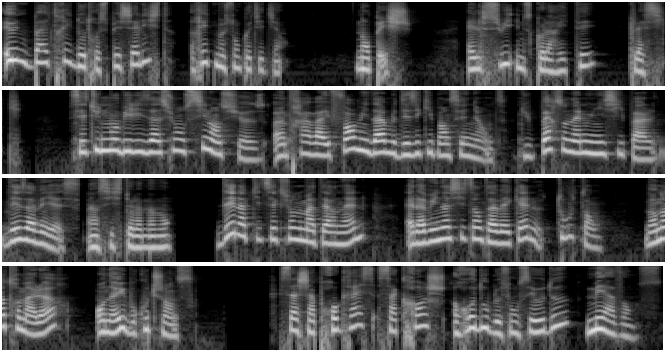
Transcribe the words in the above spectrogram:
et une batterie d'autres spécialistes rythment son quotidien. N'empêche, elle suit une scolarité classique. C'est une mobilisation silencieuse, un travail formidable des équipes enseignantes, du personnel municipal, des AVS. insiste la maman. Dès la petite section de maternelle, elle avait une assistante avec elle tout le temps. Dans notre malheur, on a eu beaucoup de chance. Sacha progresse, s'accroche, redouble son CE2, mais avance.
